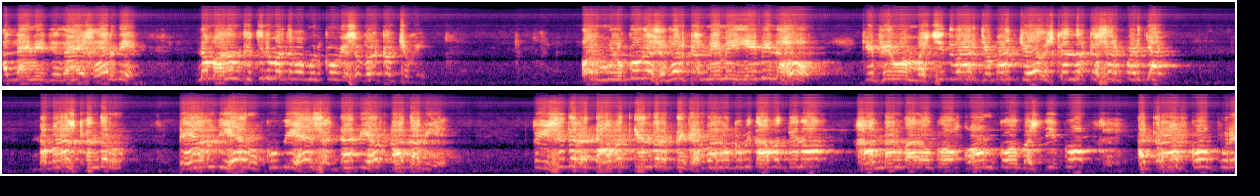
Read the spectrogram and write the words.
اللہ نے جزائے خیر دے۔ نہ معلوم کتنی مرتبہ ملکوں کے سفر کر چکے۔ اور ملکوں کا سفر کرنے میں یہ بھی نہ ہو کہ پھر وہ مسجد وار جماعت جو ہے، اس کے اندر کسر پڑ جائے۔ نماز کے اندر قیام بھی ہے رکو بھی ہے، سجدہ بھی ہے اور قادہ بھی ہے۔ تو اسی طرح دعوت کے اندر اپنے گھر والوں کو بھی دعوت دینا۔ خاندان والوں کو، قوم کو، بستی کو، اطراف کو، پورے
